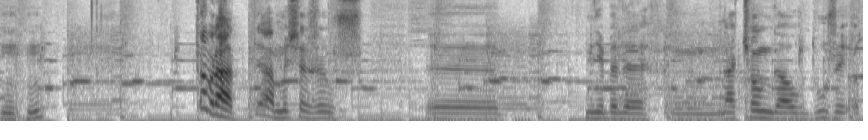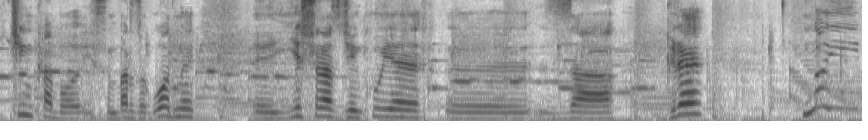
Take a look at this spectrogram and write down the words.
Mhm. Dobra, ja myślę, że już y, nie będę y, naciągał dłużej odcinka, bo jestem bardzo głodny. Y, jeszcze raz dziękuję y, za grę. No i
